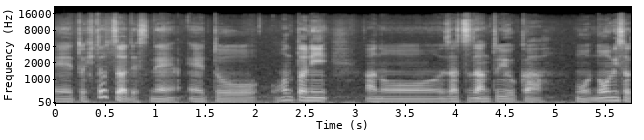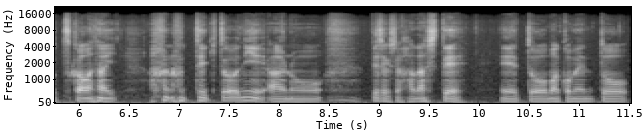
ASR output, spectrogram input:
えー、と1つはですね、えー、と本当に、あのー、雑談というかもう脳みそ使わない あの適当に、あのべちゃくちゃ話して、えーとまあ、コメント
